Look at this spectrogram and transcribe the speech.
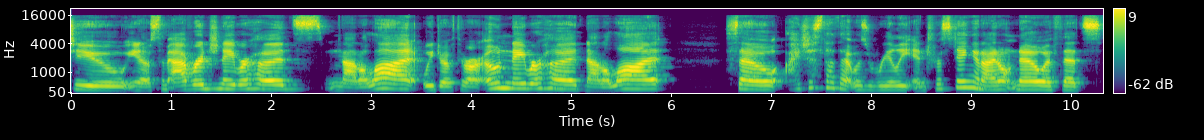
to, you know, some average neighborhoods, not a lot. We drove through our own neighborhood, not a lot. So I just thought that was really interesting. And I don't know if that's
